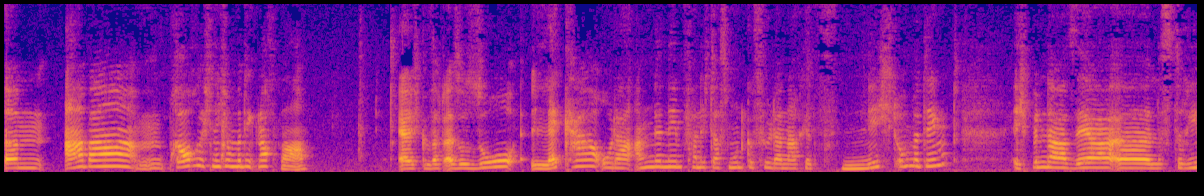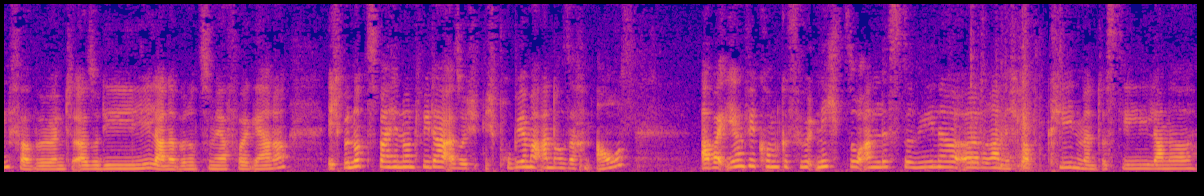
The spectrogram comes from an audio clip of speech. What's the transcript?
Ähm, aber hm, brauche ich nicht unbedingt nochmal ehrlich gesagt. Also so lecker oder angenehm fand ich das Mundgefühl danach jetzt nicht unbedingt. Ich bin da sehr äh, Listerin verwöhnt. Also die Lilane benutzen wir ja voll gerne. Ich benutze zwar hin und wieder, also ich, ich probiere mal andere Sachen aus. Aber irgendwie kommt gefühlt nicht so an Listerine äh, dran. Ich glaube, Clean Mint ist die lilane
